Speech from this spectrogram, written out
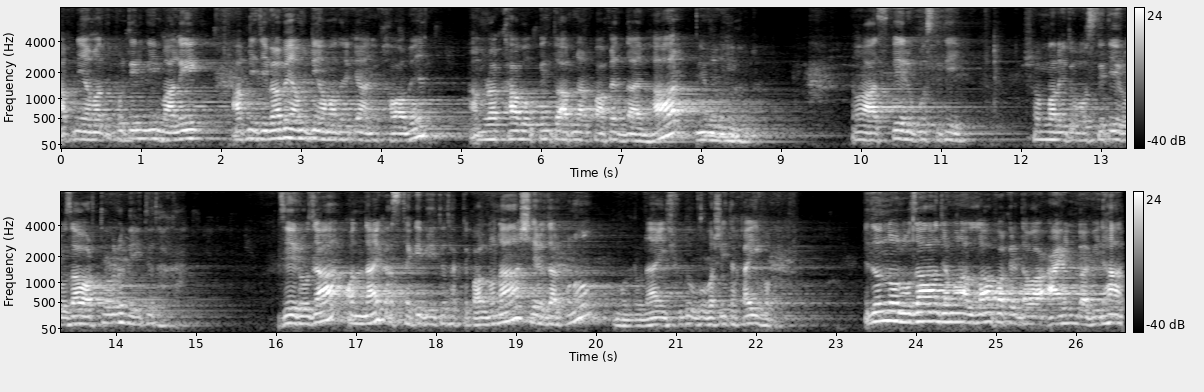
আপনি আমাদের প্রতিনিধি মালিক আপনি যেভাবে আপনি আমাদেরকে আনি খাওয়াবেন আমরা খাব কিন্তু আপনার পাপের দায় ভার নিব তো আজকের উপস্থিতি, সম্মানিত উপস্থিতি, রোজা অর্থ হলো বিরত থাকা। যে রোজা অন্যায় কাছ থেকে বিরত থাকতে পারল না, সে রোজার কোনো মূল্য নাই, শুধু উপবাসী থাকাই হবে। এজন্য রোজা যেমন আল্লাহ পাকের দেওয়া আইন বা বিধান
